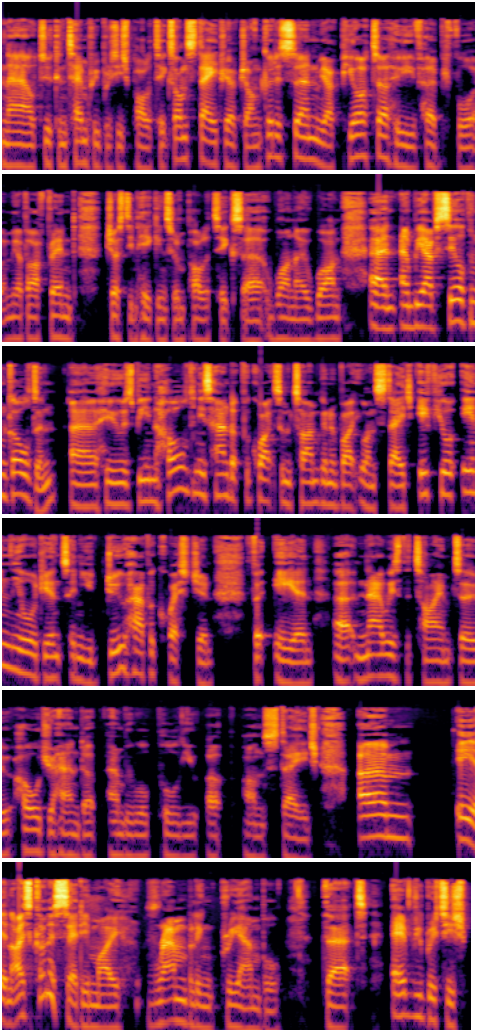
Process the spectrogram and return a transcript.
now to contemporary British politics. On stage, we have John Goodison, we have Piotr, who you've heard before, and we have our friend Justin Higgins from Politics uh, 101. And, and we have Sylvan Golden, uh, who has been holding his hand up for quite some time. I'm going to invite you on stage. If you're in the audience and you do have a question for Iain, uh, now is the time to hold your hand up and we will pull you up on stage. Um, Iain, I kind of said in my rambling preamble that every British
